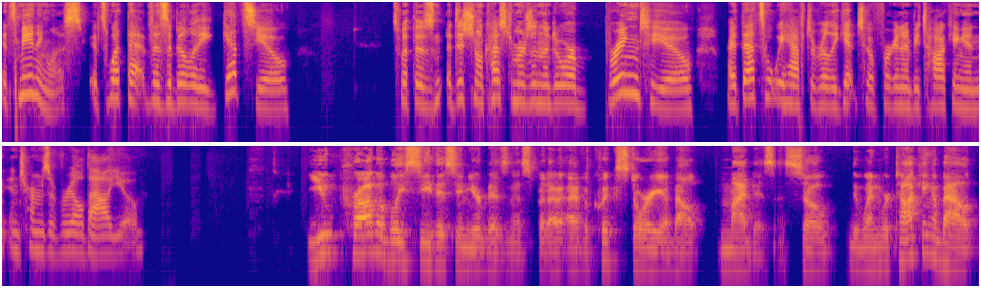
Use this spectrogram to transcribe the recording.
It's meaningless. It's what that visibility gets you it's what those additional customers in the door bring to you, right? That's what we have to really get to if we're going to be talking in, in terms of real value. You probably see this in your business, but I, I have a quick story about my business. So when we're talking about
